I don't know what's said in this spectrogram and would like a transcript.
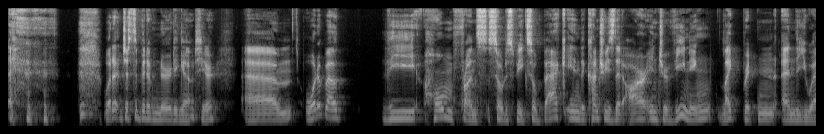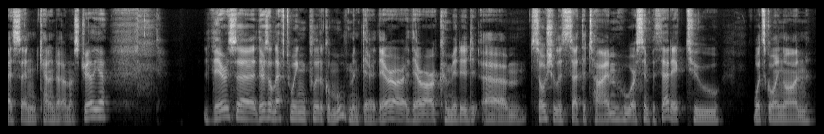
what? Just a bit of nerding out here. Um, what about the home fronts, so to speak. So, back in the countries that are intervening, like Britain and the US and Canada and Australia, there's a there's a left wing political movement there. There are there are committed um, socialists at the time who are sympathetic to what's going on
